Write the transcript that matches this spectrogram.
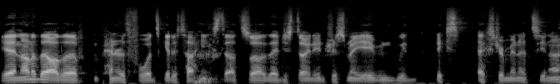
yeah, none of the other Penrith forwards get attacking stats, so they just don't interest me, even with ex- extra minutes, you know.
